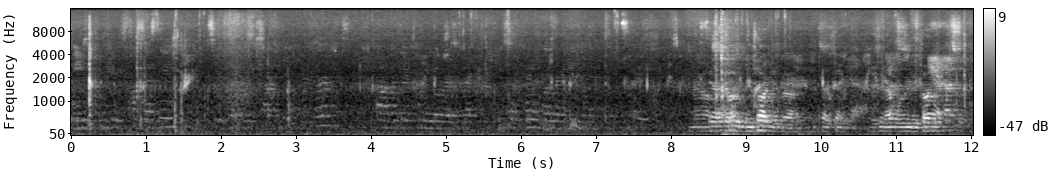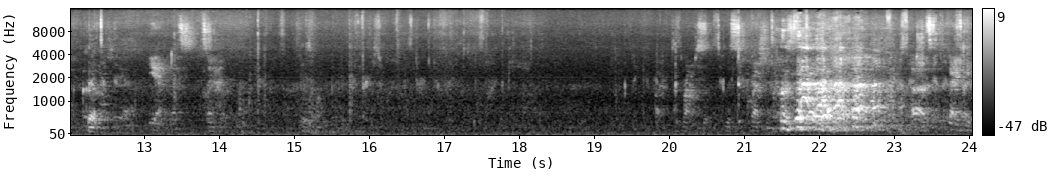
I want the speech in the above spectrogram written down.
in-country processing to like this part of the worker, um, but they're coming over as refugees. So I'm kind of wondering if you know any insight. Yeah, that's what we've been talking about, I think. Isn't that what we've been talking about? that's what, Yeah. yeah, that's same. I promise, this is a question. Uh, Thank you.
